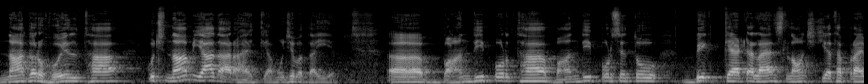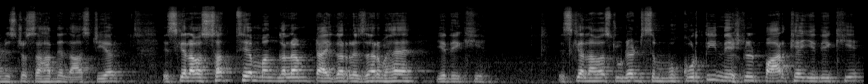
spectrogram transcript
नागर होयल था, कुछ नाम याद आ रहा है क्या? मुझे बताइए। बांदीपुर था। बांदीपुर से तो बिग कैट अलायंस लॉन्च किया था प्राइम मिनिस्टर साहब ने लास्ट ईयर। इसके अलावा सत्य मंगलम टाइगर रिज़र्व है, ये देखिए। इसके अलावा स्टूडेंट्स मुकुर्ती नेशनल पार्क है, ये देखिए।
